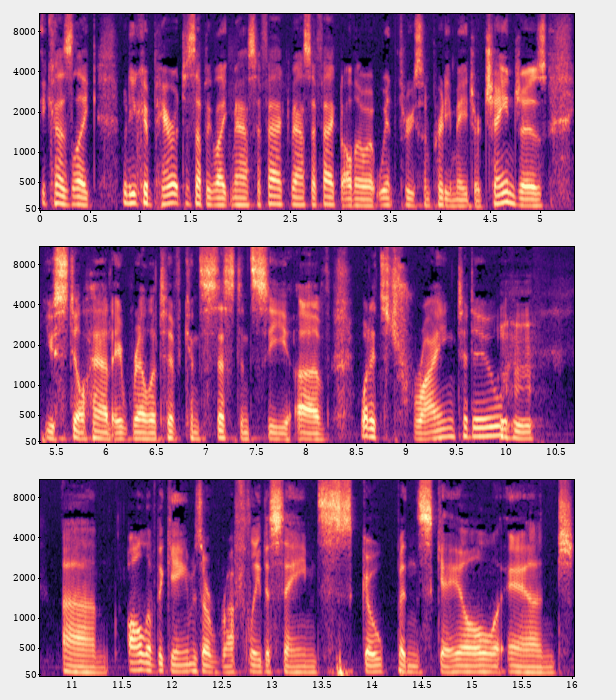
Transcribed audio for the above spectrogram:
because like when you compare it to something like Mass Effect, Mass Effect, although it went through some pretty major changes, you still had a relative consistency of what it's trying to do. Mm-hmm. Um, all of the games are roughly the same scope and scale, and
